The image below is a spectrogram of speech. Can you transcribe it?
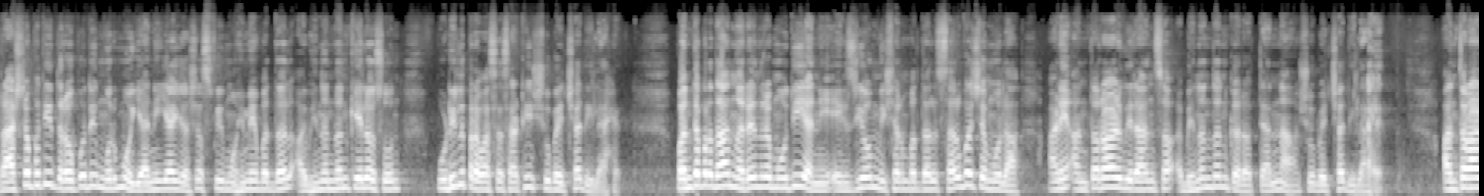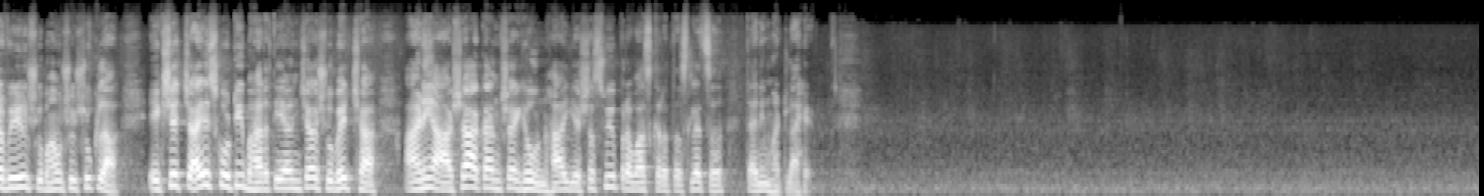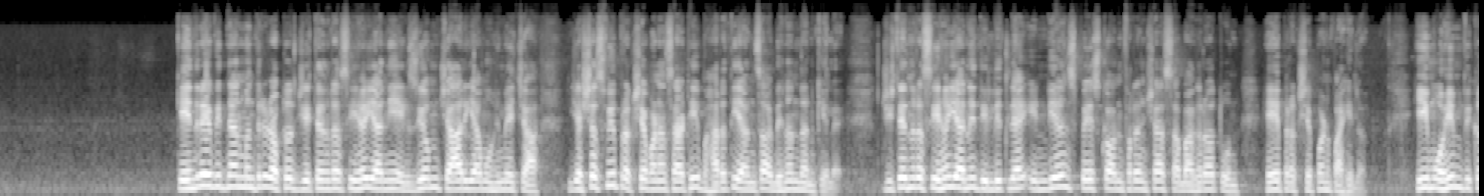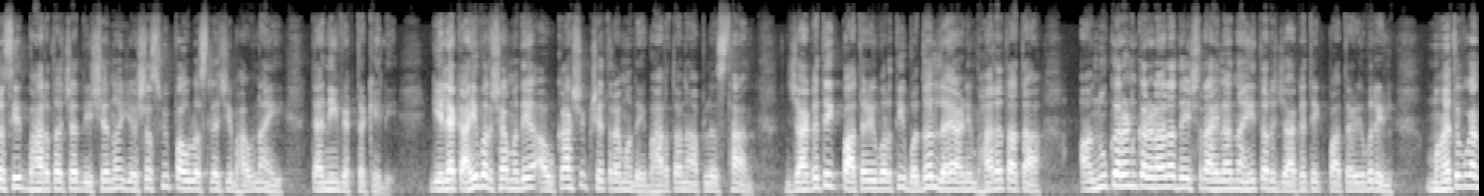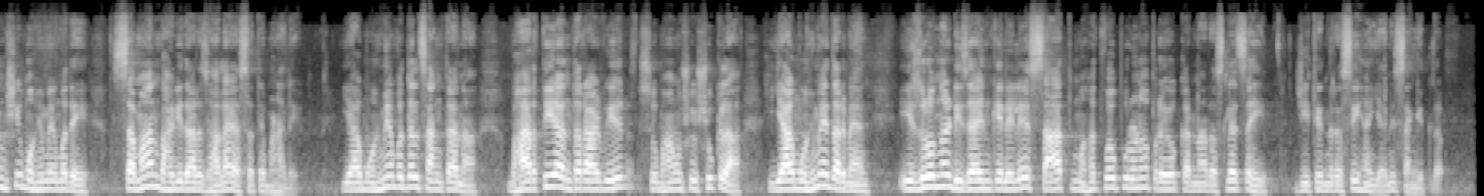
राष्ट्रपती द्रौपदी मुर्मू यांनी या यशस्वी मोहिमेबद्दल अभिनंदन केलं असून पुढील प्रवासासाठी शुभेच्छा दिल्या आहेत. पंतप्रधान नरेंद्र मोदी यांनी एक्झिओम मिशनबद्दल सर्व चमूला आणि अंतराळवीरांचं अभिनंदन करत त्यांना शुभेच्छा दिल्या आहेत. अंतराळवीर शुभांशु शुक्ला एकशे चाळीस कोटी भारतीयांच्या शुभेच्छा आणि आशा आकांक्षा घेऊन हा यशस्वी प्रवास करत असल्याचं त्यांनी म्हटलं आहे. केंद्रीय विज्ञान मंत्री डॉक्टर जितेंद्र सिंह यांनी एक्झिओम चार या मोहिमेच्या यशस्वी प्रक्षेपणासाठी भारतीयांचं अभिनंदन केलंय. जितेंद्र सिंह यांनी दिल्लीतल्या इंडियन स्पेस कॉन्फरन्सच्या सभागृहातून हे प्रक्षेपण पाहिलं. ही मोहीम विकसित भारताच्या दिशेनं यशस्वी पाऊल असल्याची भावनाही त्यांनी व्यक्त केली. गेल्या काही वर्षामध्ये अवकाश क्षेत्रामध्ये भारतानं आपलं स्थान जागतिक पातळीवरती बदललंय आणि भारत आता अनुकरण करणारा देश राहिला नाही तर जागतिक पातळीवरील महत्त्वाकांक्षी मोहिमेमध्ये समान भागीदार झालाय असं ते म्हणाले. या मोहिमेबद्दल सांगताना भारतीय अंतराळवीर शुभांशु शुक्ला या मोहिमेदरम्यान इस्रोनं डिझाईन केलेले सात महत्त्वपूर्ण प्रयोग करणार असल्याचंही जितेंद्र सिंह यांनी सांगितलं.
